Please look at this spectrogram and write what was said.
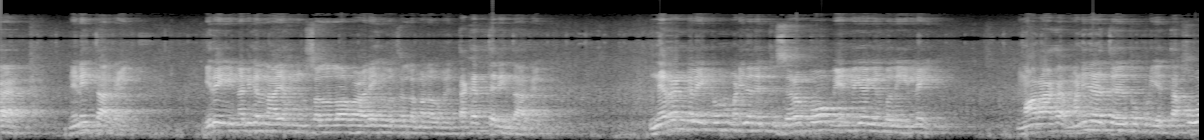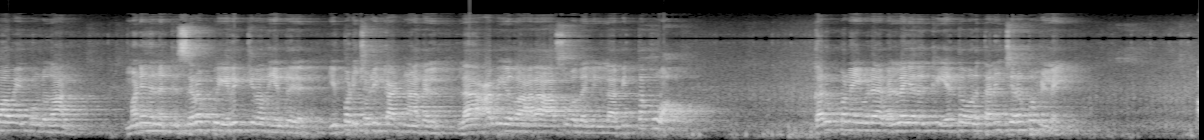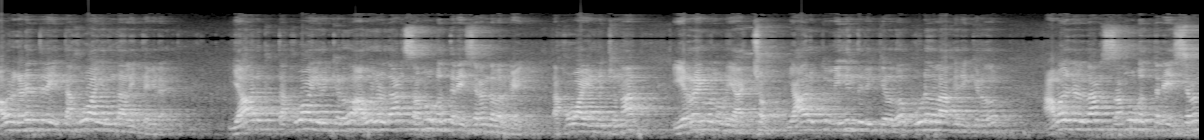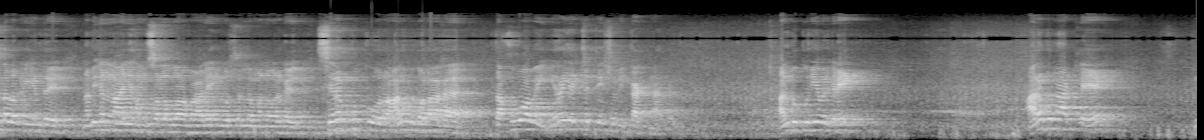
நினைத்தார்கள். இதை நபிகள் நாயகம் ஸல்லல்லாஹு அழகி வஸல்லம் அவர்கள் தகர்த்தெறிந்தார்கள். நிறங்களைக்கும் மனிதனுக்கு சிறப்போ மேன்மையோ என்பது இல்லை. மாறாக மனிதனத்தில் இருக்கக்கூடிய தகுவாவை கொண்டுதான் மனிதனுக்கு சிறப்பு இருக்கிறது என்று இப்படி சொல்லி காட்டினார்கள். லா அபியதா அலா அசுவத இல்லா பித்தகுவா. கருப்பனை விட வெள்ளையருக்கு எந்த ஒரு தனிச்சிறப்பும் இல்லை. அவர்களிடத்திலே தகுவா இருந்தாலே தவிர யாருக்கு தகுவா இருக்கிறதோ அவர்கள்தான் சமூகத்திலே சிறந்தவர்கள். தகுவா என்று சொன்னால் இறைவனுடைய அச்சம் யாருக்கு மிகுந்திருக்கிறதோ கூடுதலாக இருக்கிறதோ அவர்கள்தான் சமூகத்திலே சிறந்தவர்கள் என்று நபிகள் நாயகம் ஸல்லல்லாஹு அலைஹி வஸல்லம் அன்னவர்கள் சிறப்புக்கு ஒரு அளவுகோலாக தகுவாவை இறையச்சத்தை சொல்லி காட்டினார்கள். அன்புக்குரியவர்களே அரபு நாட்டிலே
